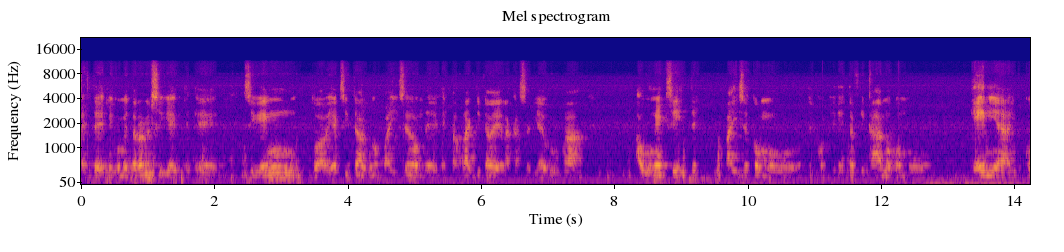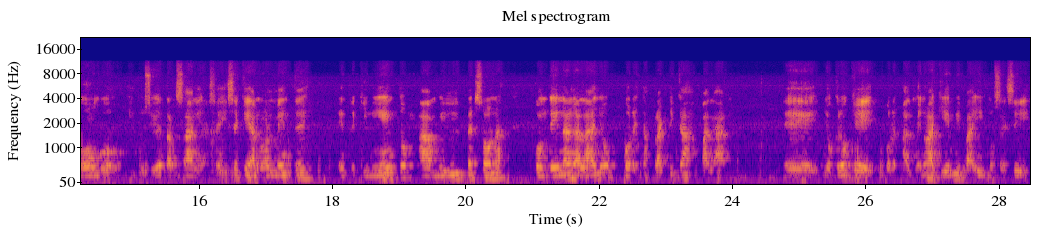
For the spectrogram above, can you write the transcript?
este, mi comentario es el siguiente. Eh, si bien todavía existen algunos países donde esta práctica de la cacería de brujas aún existe, países como el continente africano, como Kenia, el Congo, inclusive Tanzania, se dice que anualmente entre 500 a 1000 personas condenan al año por estas prácticas paganas. Eh, yo creo que, al menos aquí en mi país, no sé si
